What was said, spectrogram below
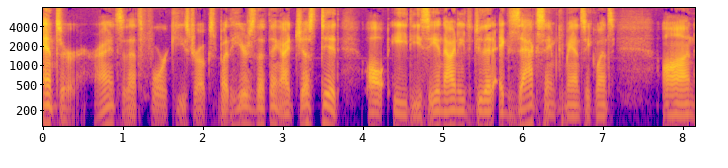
enter, right? So that's four keystrokes. But here's the thing I just did Alt E, D, C, and now I need to do that exact same command sequence on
